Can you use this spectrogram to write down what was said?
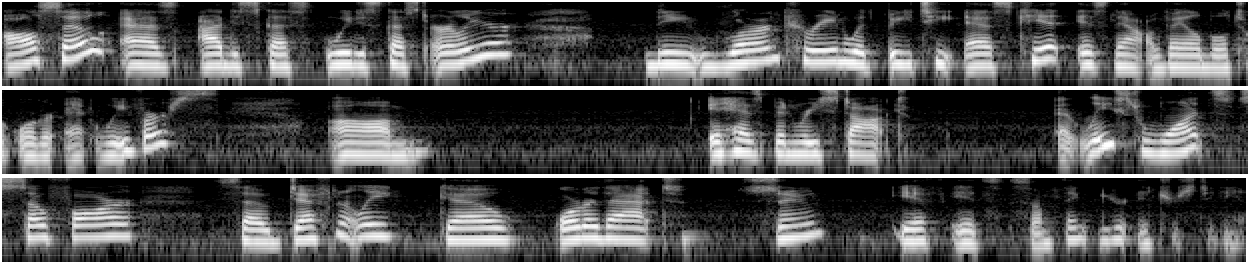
Also, as I discussed, we discussed earlier, the Learn Korean with BTS kit is now available to order at Weverse. Um, it has been restocked at least once so far, so definitely go order that soon if it's something you're interested in.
